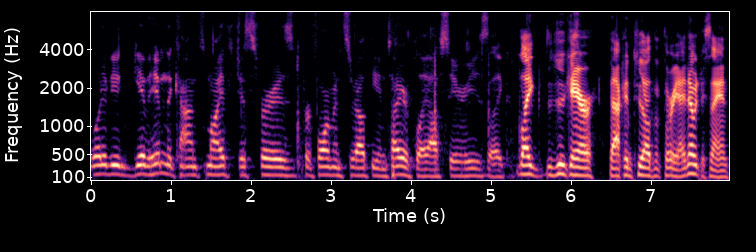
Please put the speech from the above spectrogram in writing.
What if you give him the Conn Smythe just for his performance throughout the entire playoff series? Like, Like the Giguère back in 2003. I know what you're saying.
